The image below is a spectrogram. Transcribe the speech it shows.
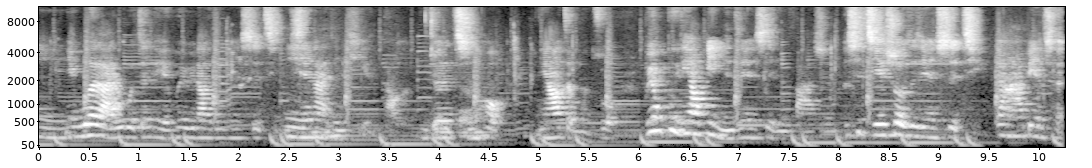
嗯，你未来如果真的也会遇到这件事情，你现在已经体验到了，你觉得之后你要怎么做？不用不一定要避免这件事情发生，而是接受这件事情，让它变成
